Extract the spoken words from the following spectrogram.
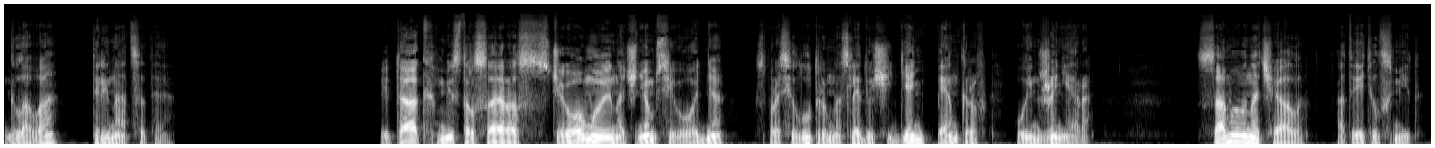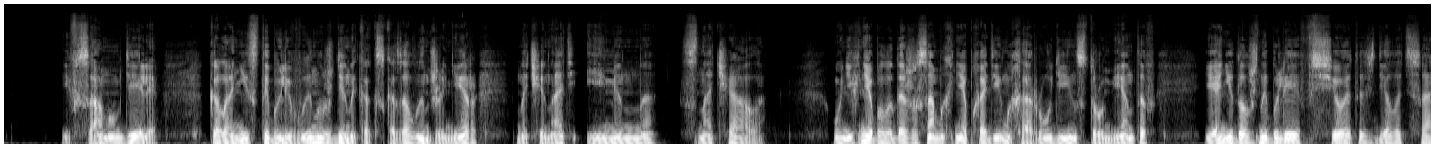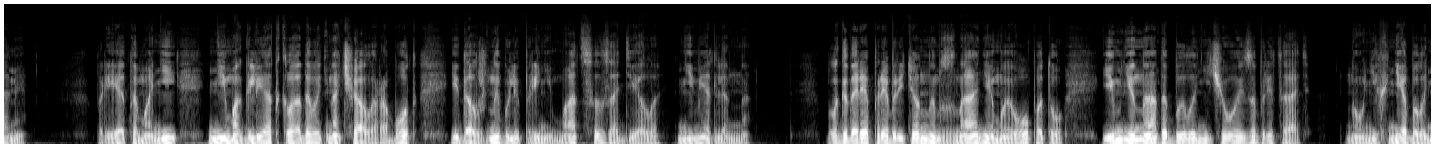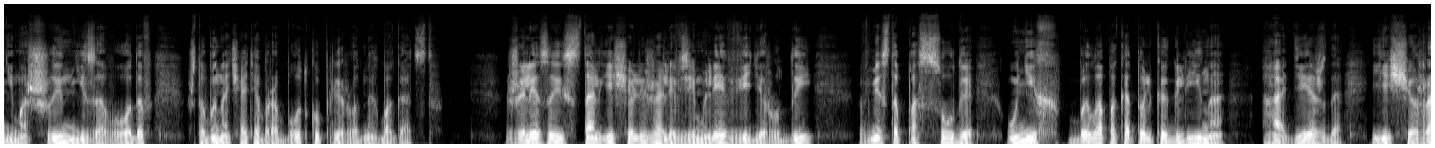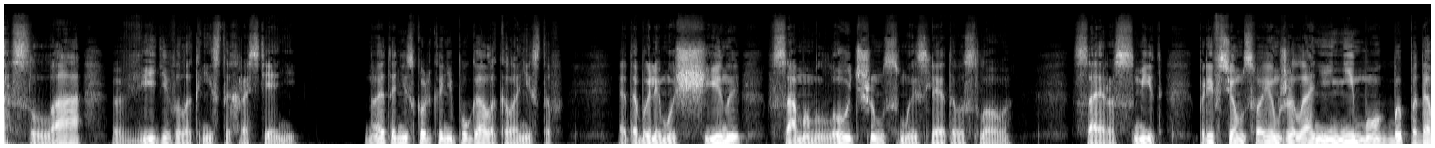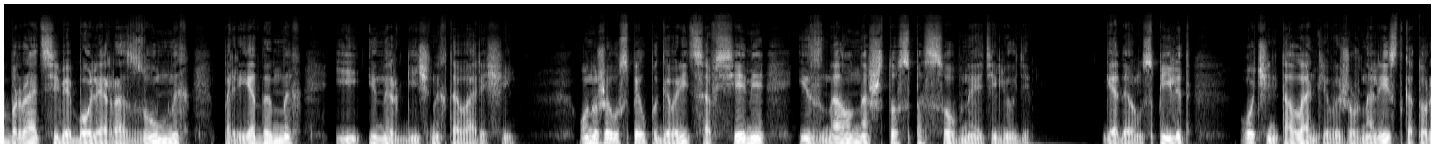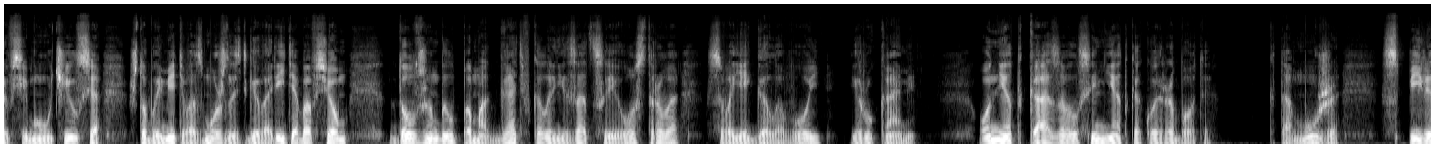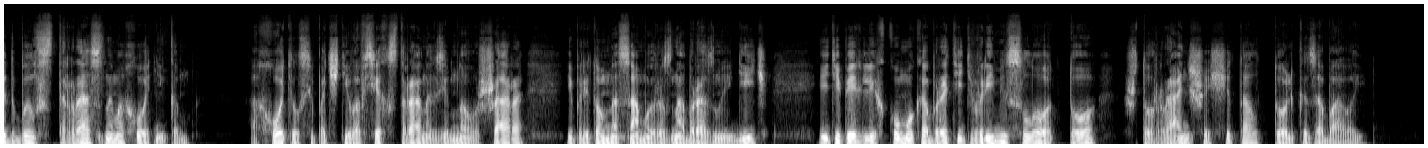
Глава тринадцатая «Итак, мистер Сайрос, с чего мы начнем сегодня?» — спросил утром на следующий день Пенкроф у инженера. «С самого начала», — ответил Смит. И в самом деле колонисты были вынуждены, как сказал инженер, начинать именно сначала. У них не было даже самых необходимых орудий и инструментов, и они должны были все это сделать сами. При этом они не могли откладывать начало работ и должны были приниматься за дело немедленно. Благодаря приобретенным знаниям и опыту им не надо было ничего изобретать, но у них не было ни машин, ни заводов, чтобы начать обработку природных богатств. Железо и сталь еще лежали в земле в виде руды, вместо посуды у них была пока только глина, а одежда еще росла в виде волокнистых растений. Но это нисколько не пугало колонистов. Это были мужчины в самом лучшем смысле этого слова. Сайрос Смит при всем своем желании не мог бы подобрать себе более разумных, преданных и энергичных товарищей. Он уже успел поговорить со всеми и знал, на что способны эти люди. Гедеон Спилет — очень талантливый журналист, который всему учился, чтобы иметь возможность говорить обо всем, должен был помогать в колонизации острова своей головой и руками. Он не отказывался ни от какой работы. К тому же Спилет был страстным охотником. Охотился почти во всех странах земного шара, и притом на самую разнообразную дичь, и теперь легко мог обратить в ремесло то, что раньше считал только забавой.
